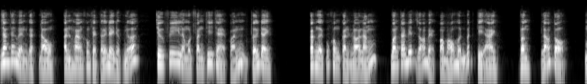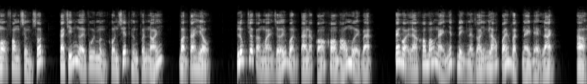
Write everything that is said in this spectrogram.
Giang Thái Huyền gật đầu, ẩn hoàng không thể tới đây được nữa, trừ phi là một phần thi thể quán tới đây. Các người cũng không cần lo lắng, bọn ta biết rõ về kho báu hơn bất kỳ ai. Vâng, lão tổ, mộ phong sửng sốt, cả chín người vui mừng khôn xiết hưng phấn nói, bọn ta hiểu. Lúc trước ở ngoại giới bọn ta đã có kho báu 10 vạn, cái gọi là kho báu này nhất định là do những lão quái vật này để lại. Ờ,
